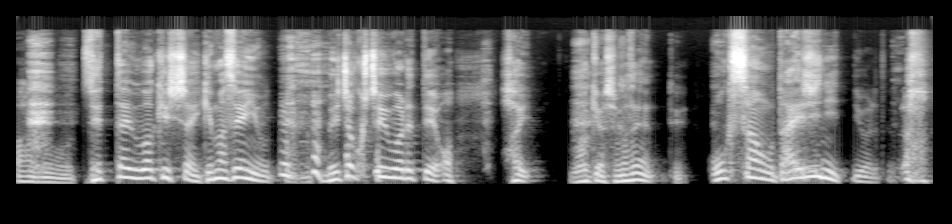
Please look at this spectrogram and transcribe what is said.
の絶対浮気しちゃいけませんよってめちゃくちゃ言われてあはい浮気はしませんって。奥さんを大事にって言われてあ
